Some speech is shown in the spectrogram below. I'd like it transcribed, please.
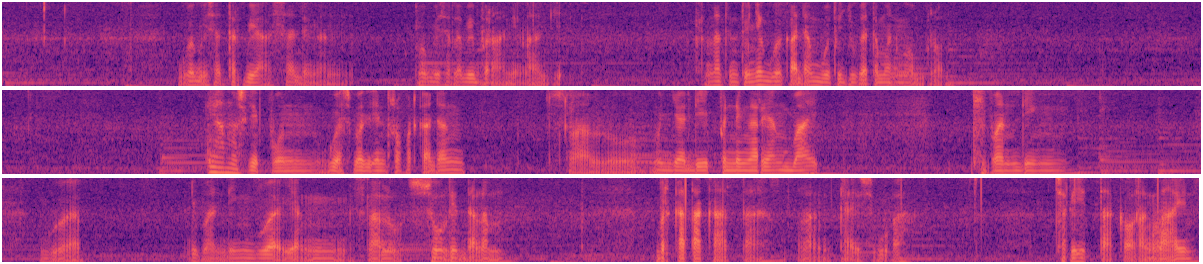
gue bisa terbiasa dengan gue bisa lebih berani lagi. Karena tentunya gue kadang butuh juga teman ngobrol ya meskipun gue sebagai introvert kadang selalu menjadi pendengar yang baik dibanding gue dibanding gue yang selalu sulit dalam berkata-kata melangkai sebuah cerita ke orang lain.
